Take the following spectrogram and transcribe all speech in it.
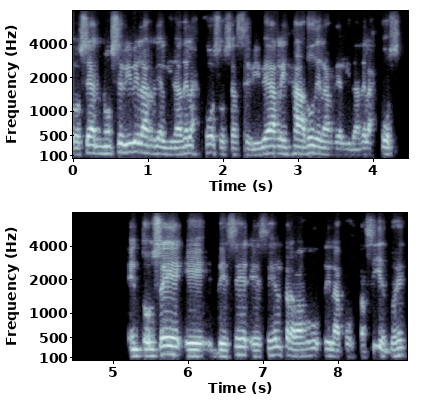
o sea, no se vive la realidad de las cosas, o sea, se vive alejado de la realidad de las cosas. Entonces, ese, ese es el trabajo de la apostasía. Entonces,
